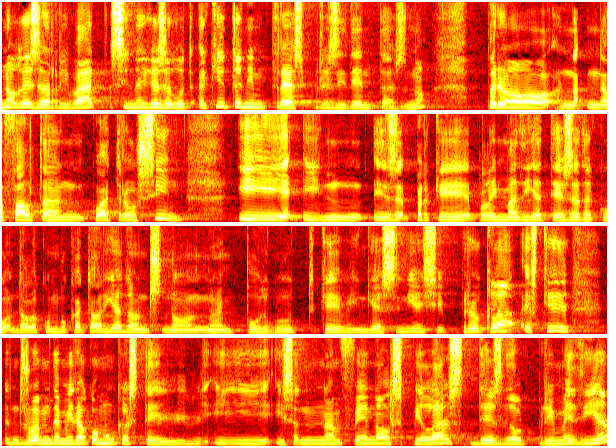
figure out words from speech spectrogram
no hagués arribat si no hi hagués hagut... Aquí tenim tres presidentes, no? Però ne falten quatre o cinc. I, i és perquè per la immediatesa de, de la convocatòria doncs no, no hem pogut que vinguessin i així. Però clar, és que ens ho hem de mirar com un castell i, i se n'han fent els pilars des del primer dia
